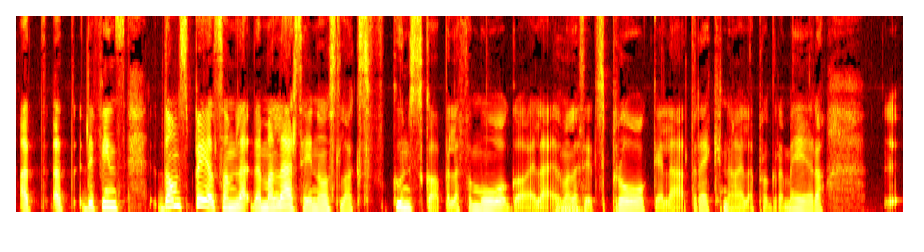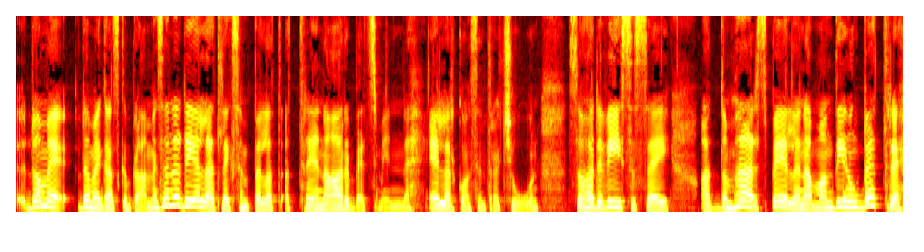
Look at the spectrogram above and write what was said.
Att, att det finns de spel som, där man lär sig någon slags kunskap eller förmåga eller man lär sig ett språk eller att räkna eller programmera. De är, de är ganska bra. Men sen när det gäller till exempel att, att träna arbetsminne eller koncentration så har det visat sig att de här spelen, man blir nog bättre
